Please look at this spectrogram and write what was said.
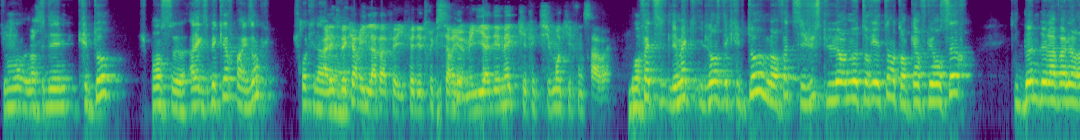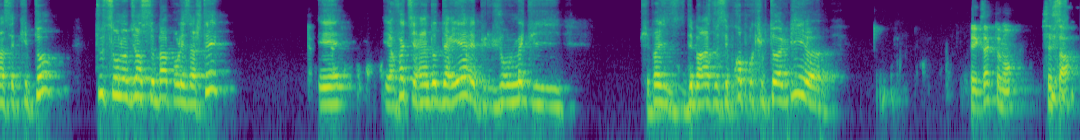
qui vont lancer des cryptos, je pense euh, Alex Baker par exemple, je crois qu'il a. Alex Baker, il l'a pas fait. Il fait des trucs sérieux. Mais il y a des mecs qui, effectivement, qui font ça, ouais. Bon, en fait, les mecs, ils lancent des cryptos, mais en fait, c'est juste leur notoriété en tant qu'influenceur qui donne de la valeur à cette crypto. Toute son audience se bat pour les acheter. Et, et en fait, il n'y a rien d'autre derrière. Et puis, le jour où le mec, il, je sais pas, il se débarrasse de ses propres cryptos à lui. Euh, Exactement. C'est ça.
